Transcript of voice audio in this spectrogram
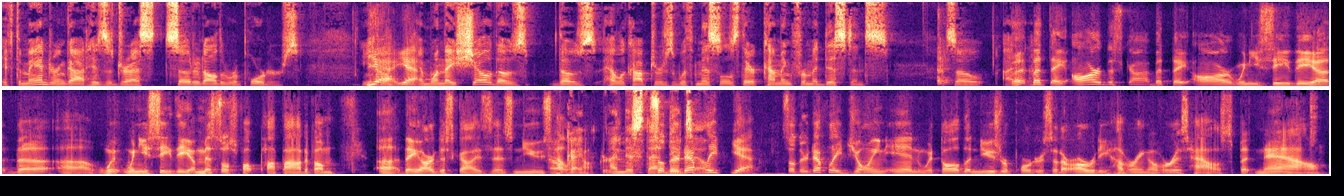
if the Mandarin got his address, so did all the reporters. Yeah, know? yeah. And when they show those those helicopters with missiles, they're coming from a distance. So, I, But but they are disguised. But they are when you see the uh, the uh, when, when you see the uh, missiles pop, pop out of them, uh, they are disguised as news Okay, helicopters. I missed that So they're detail. definitely yeah. So they're definitely join in with all the news reporters that are already hovering over his house. But now,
